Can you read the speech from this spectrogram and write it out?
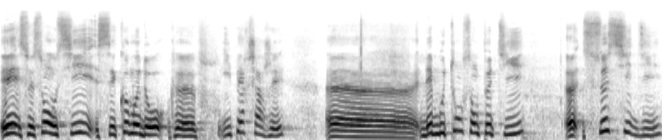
Et ce sont aussi ces commodos hyper chargés. Euh, les boutons sont petits. Euh, ceci dit,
